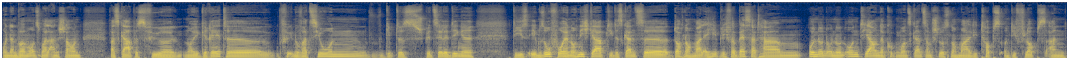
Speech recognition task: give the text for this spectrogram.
Und dann wollen wir uns mal anschauen, was gab es für neue Geräte, für Innovationen, gibt es spezielle Dinge, die es eben so vorher noch nicht gab, die das Ganze doch nochmal erheblich verbessert haben und, und, und, und, und. Ja, und dann gucken wir uns ganz am Schluss nochmal die Tops und die Flops an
